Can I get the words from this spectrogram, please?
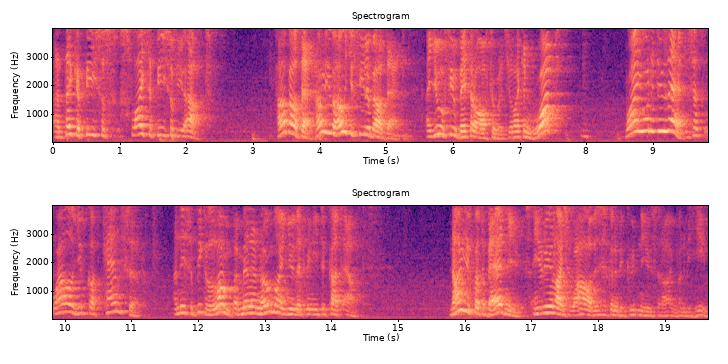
and take a piece of, slice a piece of you out. How about that? How, do you, how would you feel about that? And you will feel better afterwards. You're like, and what? Why you want to do that? He said, well, you've got cancer. And there's a big lump, a melanoma in you that we need to cut out. Now you've got the bad news. And you realize, wow, this is going to be good news that I'm going to be healed.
